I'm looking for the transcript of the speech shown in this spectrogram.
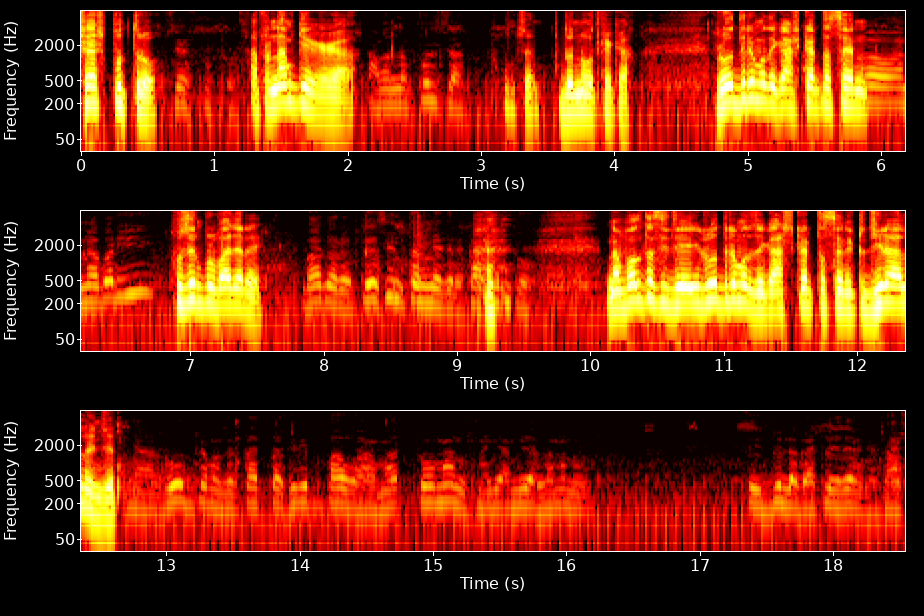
শেষ শেষ পুত্র? আপনার নাম কি, কাকা? বুঝছেন ধন্যবাদ কাকা। রোদ্রের মধ্যে ঘাস কাটতেছেন হুসেনপুর বাজারে? না বলতেছি যে এই রোদ্রের মধ্যে ঘাস কাটতেছেন একটু জিরা আলুন যে না রোদ্রে মাঝে কাটতাছি বাবা আমার তো মানুষ নাকি আমি আল্লাহ মানুষ। এই দুলা গাছ লিয়ে যায় গাছ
